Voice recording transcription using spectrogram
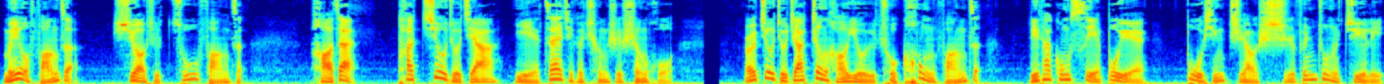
没有房子，需要去租房子。好在他舅舅家也在这个城市生活，而舅舅家正好有一处空房子。离他公司也不远，步行只要十分钟的距离，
